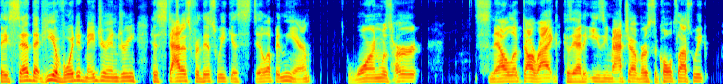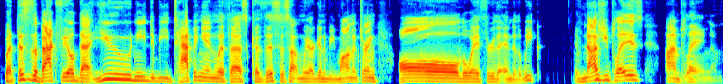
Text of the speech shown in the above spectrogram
They said that he avoided major injury. His status for this week is still up in the air. Warren was hurt. Snell looked all right because they had an easy matchup versus the Colts last week. But this is a backfield that you need to be tapping in with us because this is something we are going to be monitoring all the way through the end of the week. If Najee plays, I'm playing them.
